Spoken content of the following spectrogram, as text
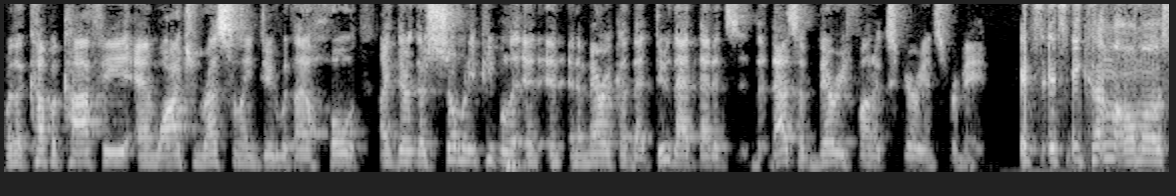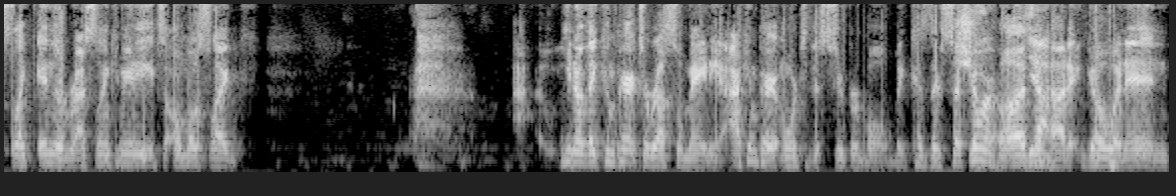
with a cup of coffee and watching wrestling, dude. With a whole like there, there's so many people in, in, in America that do that that it's that's a very fun experience for me. It's it's become almost like in the wrestling community, it's almost like you know, they compare it to WrestleMania. I compare it more to the Super Bowl because there's such Sure, a buzz yeah. about it going in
